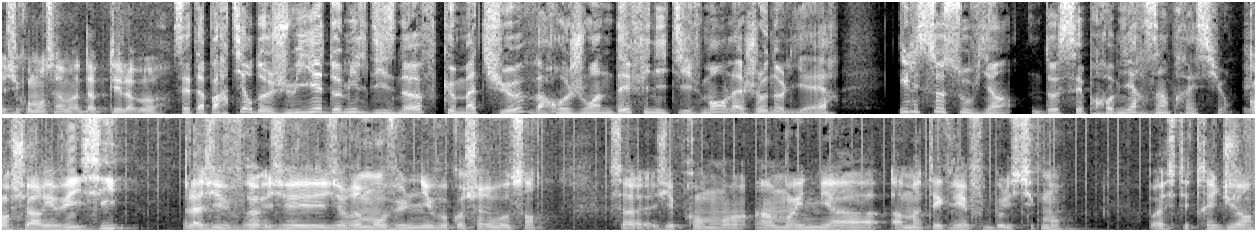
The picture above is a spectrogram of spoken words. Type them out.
j'ai commencé à m'adapter là-bas. C'est à partir de juillet 2019 que Mathieu va rejoindre définitivement la jaunelière. Il se souvient de ses premières impressions. Quand je suis arrivé ici, là, j'ai, vra- j'ai, j'ai vraiment vu le niveau quand je suis arrivé au centre. Ça, j'ai pris au moins un mois et demi à, à m'intégrer footballistiquement. Ouais, c'était très dur. hein.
